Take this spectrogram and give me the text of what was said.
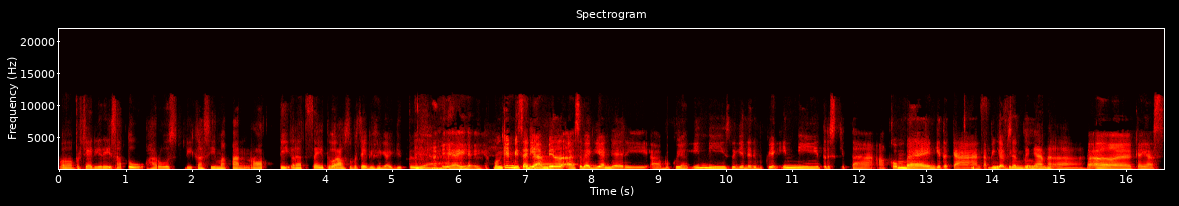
eh, percaya diri satu harus dikasih makan roti, let's say itu langsung percaya diri nggak gitu ya. Iya iya. iya. Mungkin bisa Benar. diambil uh, sebagian dari uh, buku yang ini, sebagian dari buku yang ini, terus kita uh, combine gitu kan. Tapi nggak bisa tuh. dengan heeh. Heeh, kayak s-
